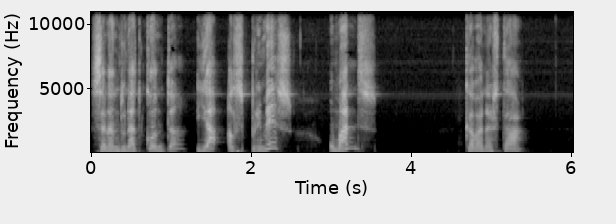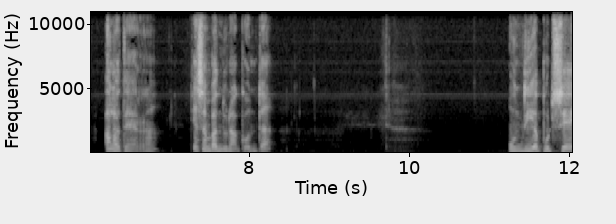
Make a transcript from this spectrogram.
se n'han donat compte ja els primers humans que van estar a la Terra. Ja se'n van donar compte. Un dia potser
